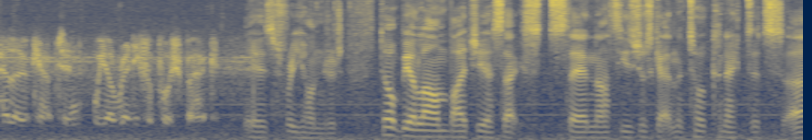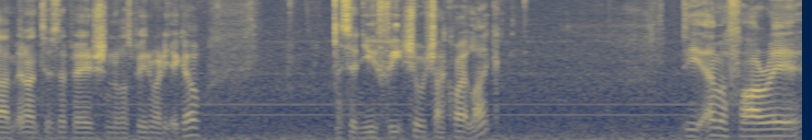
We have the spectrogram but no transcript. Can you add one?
Hello, Captain. We are ready for pushback. is 300. Don't be alarmed by GSX saying that. He's just getting the tug connected um, in anticipation of us being ready to go. It's a new feature which I quite like. The MFRA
